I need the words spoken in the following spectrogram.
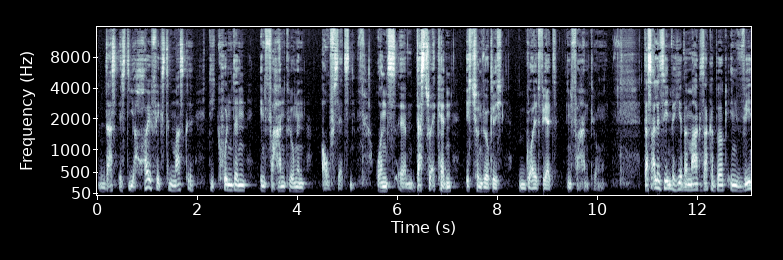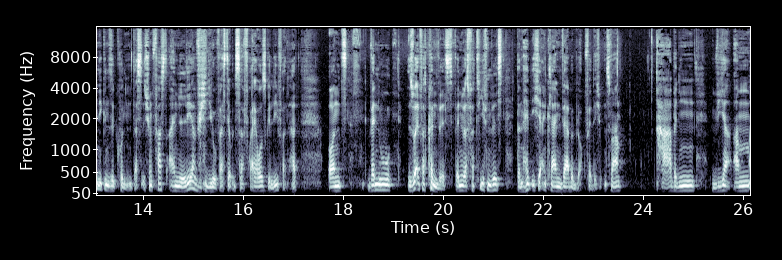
das ist die häufigste Maske, die Kunden in Verhandlungen aufsetzen. Und ähm, das zu erkennen, ist schon wirklich Gold wert in Verhandlungen. Das alles sehen wir hier bei Mark Zuckerberg in wenigen Sekunden. Das ist schon fast ein Lehrvideo, was der uns da frei Haus geliefert hat. Und wenn du so etwas können willst, wenn du das vertiefen willst, dann hätte ich hier einen kleinen Werbeblock für dich. Und zwar haben wir am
